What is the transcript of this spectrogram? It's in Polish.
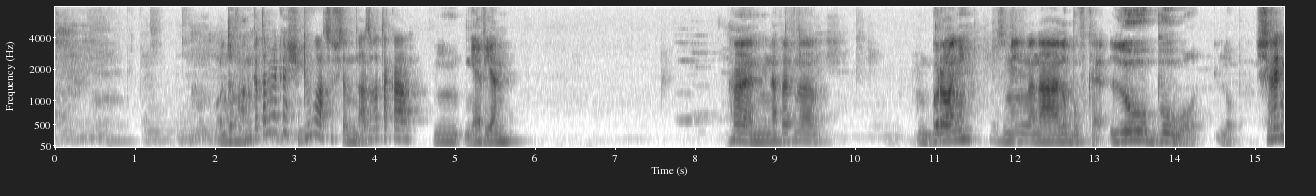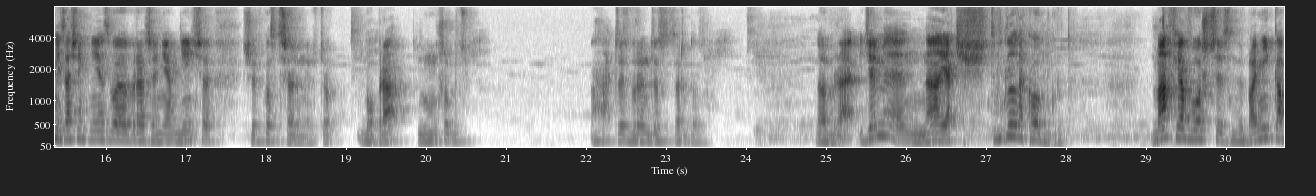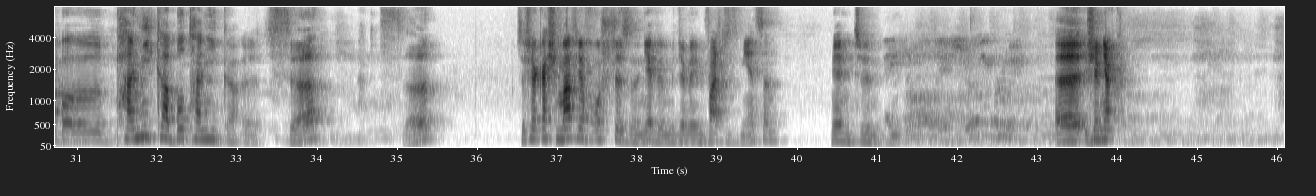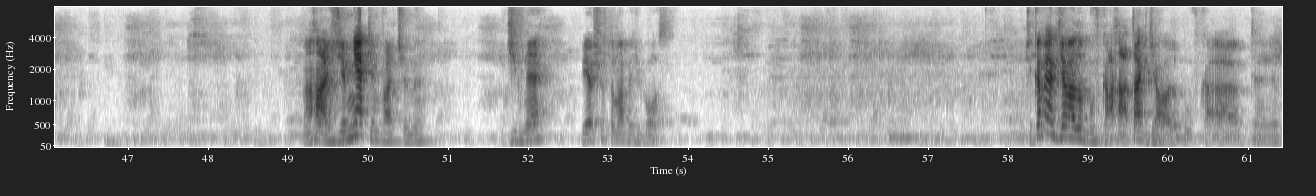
Ładowanka tam jakaś była, coś tam, nazwa taka... Hmm, nie wiem. Hmm, na pewno broń zmieńmy na lubówkę. Lubuło lub. Średni zasięg nie jest złe obrażenia, mniejsze szybkostrzelność. O, Dobra, muszą być. Aha, to jest broń do stardowa. Dobra, idziemy na jakiś. To wygląda jako obgród. Mafia Włoszczyzny, bo... panika botanika. E, Co? Co? Coś jakaś mafia Włoszczyzny, nie wiem, będziemy walczyć z mięsem? Nie wiem czy. E, ziemniak. Aha, z ziemniakiem walczymy. Dziwne. Pierwszy to ma być boss. Ciekawe jak działa lobówka. Aha, tak działa lobówka. A ten...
